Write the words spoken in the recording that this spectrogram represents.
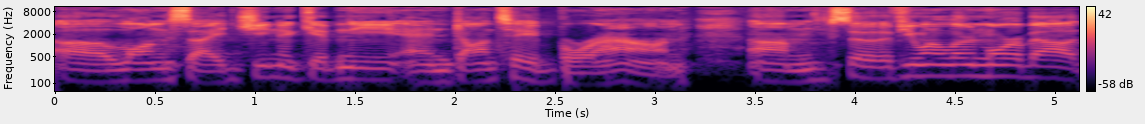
uh, alongside Gina Gibney and Dante Brown. Um, so if you want to learn more about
